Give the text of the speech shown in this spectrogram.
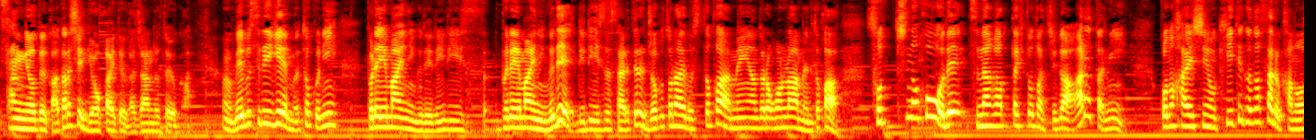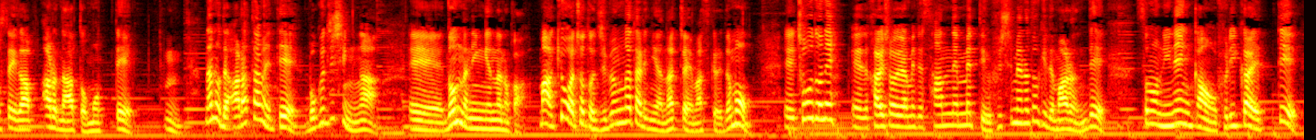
産業というか、新しい業界というか、ジャンルというか、うん、Web3 ゲーム、特に、プレイマイニングでリリース、プレイマイニングでリリースされてるジョブトライブスとか、メインアドラゴンラーメンとか、そっちの方で繋がった人たちが新たに、この配信を聞いてくださる可能性があるなと思って、うん。なので改めて僕自身が、えー、どんな人間なのか。まあ今日はちょっと自分語りにはなっちゃいますけれども、えー、ちょうどね、え会社を辞めて3年目っていう節目の時でもあるんで、その2年間を振り返って、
